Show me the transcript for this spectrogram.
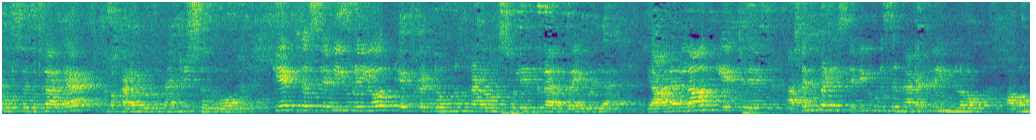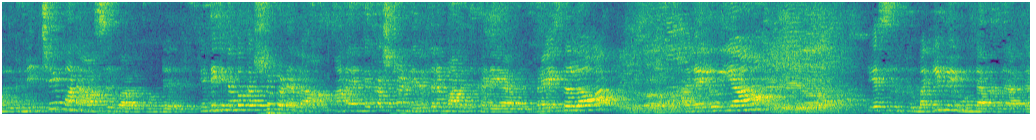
கொடுத்ததுக்காக நம்ம கடவுளுக்கு நன்றி சொல்லுவோம் கேட்க செவியுடையோர் கேட்கட்டும்னு கடவுள் சொல்லியிருக்கிறார் பைபிள்ல. யாரெல்லாம் கேட்டு அதன்படி செவி கொடுத்து நடக்கிறீங்களோ அவங்களுக்கு நிச்சயமான ஆசீர்வாதம் உண்டு. இன்னைக்கு நம்ம கஷ்டப்படலாம் ஆனா இந்த கஷ்டம் நிரந்தரமானது கிடையாது. பிரைஸ் அலையா இயேசுவுக்கு மகிமை உண்டாக்குறாங்க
